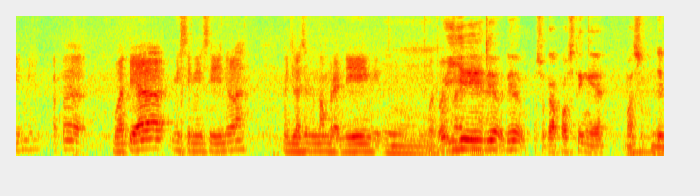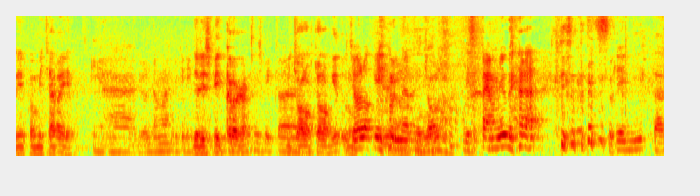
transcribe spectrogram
ini apa buat ya ngisi-ngisi inilah ngejelasin tentang branding gitu. Buat Oh iya, dia dia suka posting ya, masuk jadi pembicara ya. Iya, diundang lah dikit-dikit. Jadi speaker kan? Jadi speaker. Dicolok-colok gitu. loh. Dicolok iya bener. dicolok. Di stem juga. Kayak gitar.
